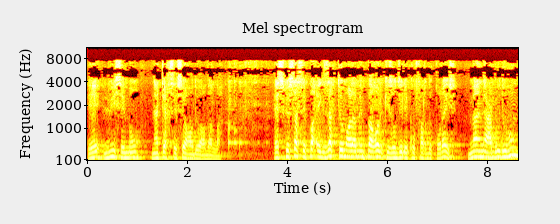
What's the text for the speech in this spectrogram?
Et lui c'est mon intercesseur en dehors d'Allah. Est-ce que ça c'est pas exactement la même parole qu'ils ont dit les kuffars de Quraysh? Ma na'buduhum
